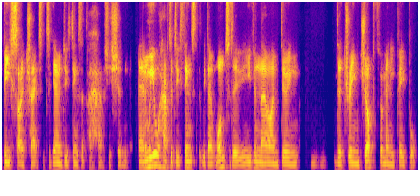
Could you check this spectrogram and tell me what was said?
be sidetracked and to go and do things that perhaps you shouldn't. And we all have to do things that we don't want to do, even though I'm doing the dream job for many people.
